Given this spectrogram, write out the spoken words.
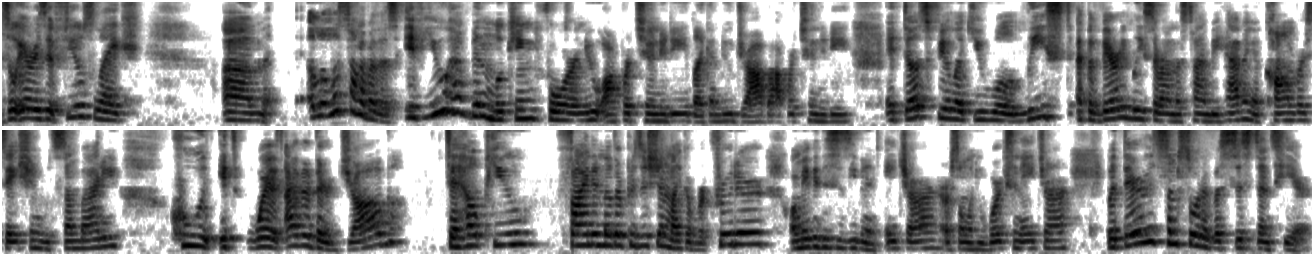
So Aries, it feels like um, let's talk about this. If you have been looking for a new opportunity, like a new job opportunity, it does feel like you will at least, at the very least around this time, be having a conversation with somebody who it's where it's either their job to help you find another position like a recruiter, or maybe this is even an HR or someone who works in HR, but there is some sort of assistance here.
